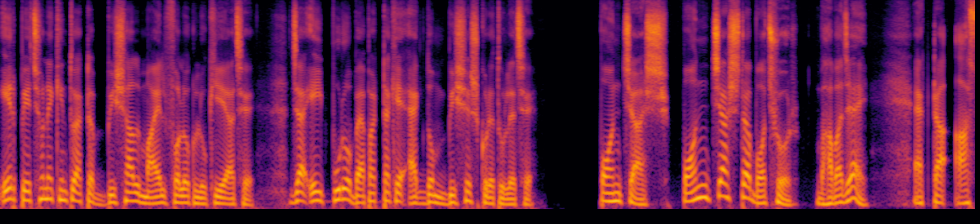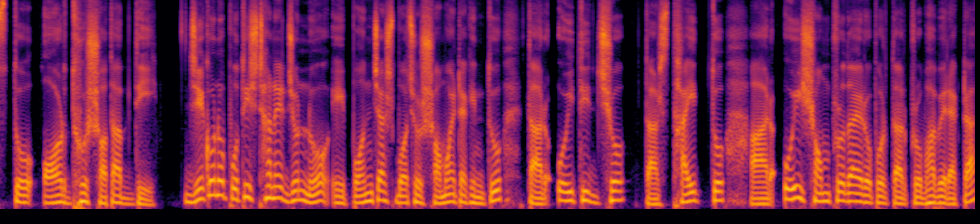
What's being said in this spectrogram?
এর পেছনে কিন্তু একটা বিশাল মাইলফলক লুকিয়ে আছে, যা এই পুরো ব্যাপারটাকে একদম বিশেষ করে তুলেছে। পঞ্চাশ, পঞ্চাশটা বছর, ভাবা যায়? একটা আস্ত অর্ধ শতাব্দী যে কোনো প্রতিষ্ঠানের জন্য এই পঞ্চাশ বছর সময়টা কিন্তু তার ঐতিহ্য, তার স্থায়িত্ব আর ওই সম্প্রদায়ের ওপর তার প্রভাবের একটা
